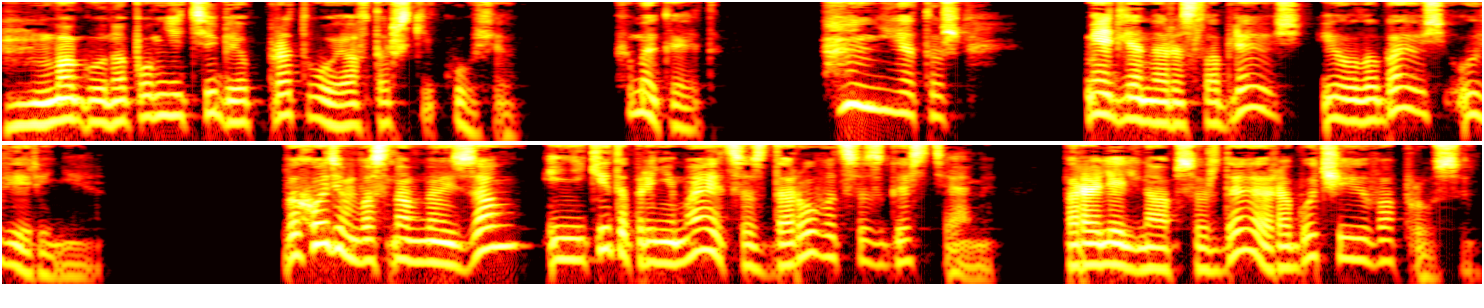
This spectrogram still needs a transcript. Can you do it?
«Могу напомнить тебе про твой авторский кофе», — хмыкает. «Нет уж». Медленно расслабляюсь и улыбаюсь увереннее. Выходим в основной зал, и Никита принимается здороваться с гостями, параллельно обсуждая рабочие вопросы.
